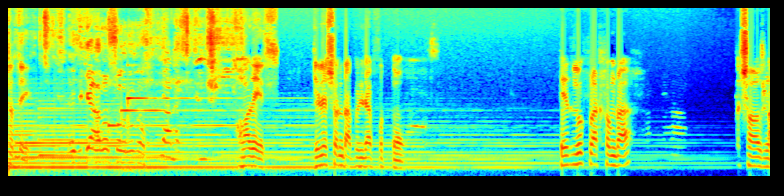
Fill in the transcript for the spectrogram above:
সাথে। আমাদের রিলেশনটা বিল্ড আপ করতে হবে। ফেসবুক প্ল্যাটফর্মটা সহজ না।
